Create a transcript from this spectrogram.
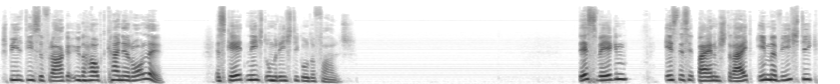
spielt diese Frage überhaupt keine Rolle. Es geht nicht um richtig oder falsch. Deswegen ist es bei einem Streit immer wichtig,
